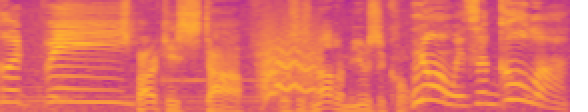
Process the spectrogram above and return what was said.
could be. Sparky, stop. This is not a musical. No, it's a gulag.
